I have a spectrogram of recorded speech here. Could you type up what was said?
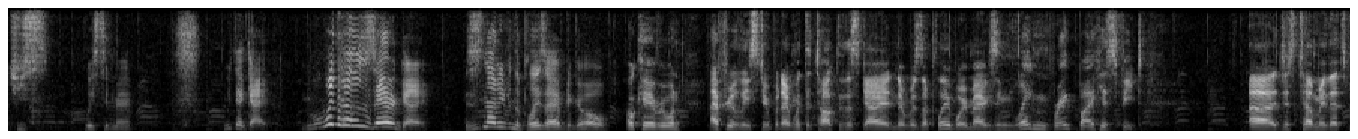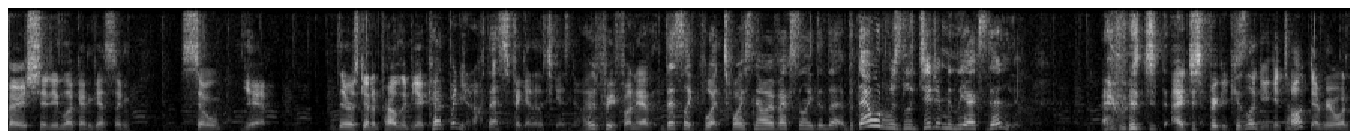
Jeez. Wasted man. Who's that guy? Where the hell is this Eric guy? Is this not even the place I have to go? Okay, everyone. I feel really stupid. I went to talk to this guy, and there was a Playboy magazine laying right by his feet. Uh, just tell me that's very shitty luck, I'm guessing. So, yeah. There's gonna probably be a cut, but you know, that's figured I'll let you guys know. It was pretty funny. I've, that's like, what, twice now I've accidentally did that? But that one was legitimately accidentally. I was just, I just figured, because look, you can talk to everyone.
